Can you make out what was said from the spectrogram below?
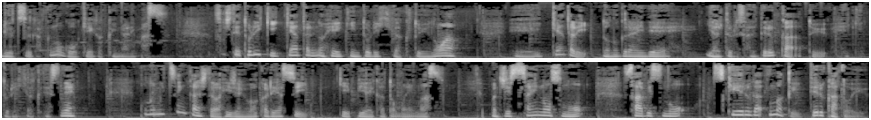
流通額の合計額になります。そして取引1件あたりの平均取引額というのは、え1件あたりどのぐらいでやり取りされているかという平均取引額ですね。この3つに関しては非常にわかりやすい KPI かと思います。まあ実際のそのサービスのスケールがうまくいってるかという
